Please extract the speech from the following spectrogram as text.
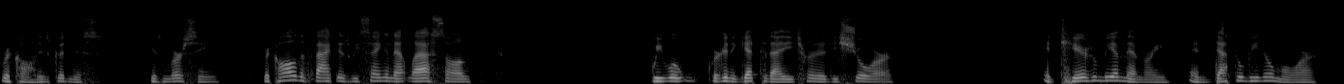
recall his goodness, his mercy. Recall the fact as we sang in that last song, we will we're going to get to that eternity shore. And tears will be a memory, and death will be no more.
